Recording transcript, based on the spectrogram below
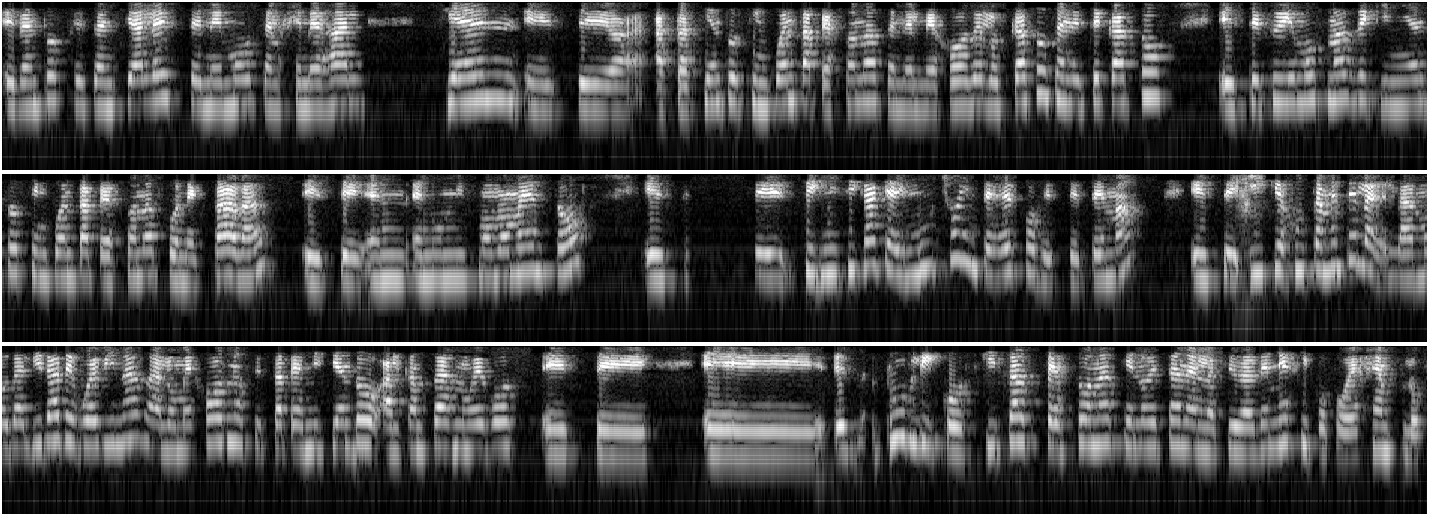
eventos presenciales tenemos en general 100 este, hasta 150 personas en el mejor de los casos. En este caso, este, tuvimos más de 550 personas conectadas este, en, un mismo momento. Este, eh, significa que hay mucho interés por este tema. Y que justamente la, modalidad de webinar a lo mejor nos está permitiendo alcanzar nuevos eh, públicos, quizás personas que no están en la Ciudad de México, por ejemplo.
